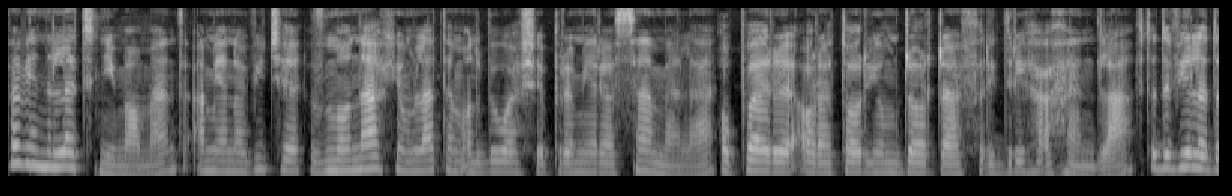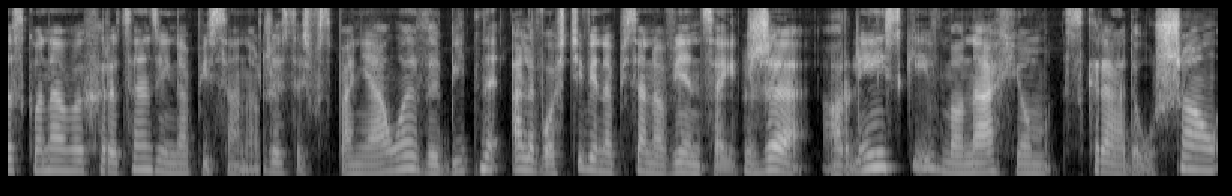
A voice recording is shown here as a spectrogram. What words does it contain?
pewien letni moment, a mianowicie w Monachium latem odbyła się premiera Semele, opery oratorium George'a Friedricha Händla. Wtedy wiele doskonałych recenzji napisano, że jesteś wspaniały, wybitny, ale właściwie napisano więcej, że Orliński w Monachium skradł show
